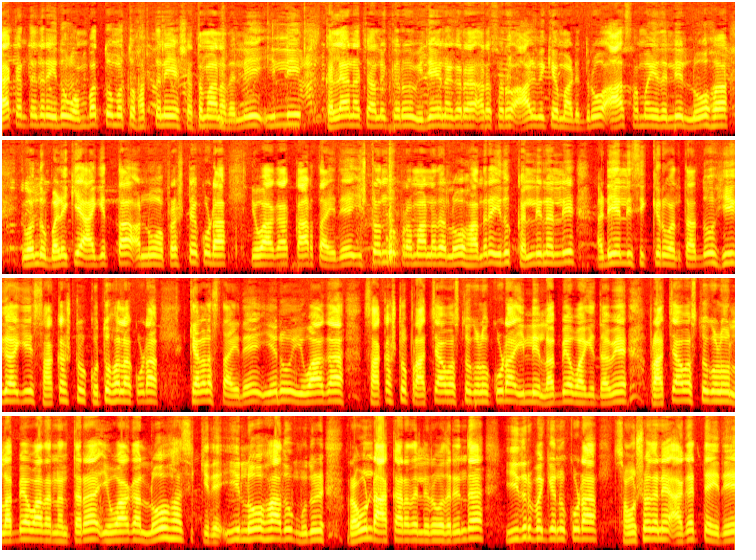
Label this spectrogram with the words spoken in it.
ಯಾಕಂತಂದರೆ ಇದು ಒಂಬತ್ತು ಮತ್ತು ಹತ್ತನೆಯ ಶತಮಾನದಲ್ಲಿ ಇಲ್ಲಿ ಕಲ್ಯಾಣ ಚಾಲುಕ್ಯರು ವಿಜಯನಗರ ಅರಸರು ಆಳ್ವಿಕೆ ಮಾಡಿದ್ರು. ಆ ಸಮಯದಲ್ಲಿ ಲೋಹ ಒಂದು ಬಳಕೆ ಆಗಿತ್ತಾ ಅನ್ನುವ ಪ್ರಶ್ನೆ ಕೂಡ ಇವಾಗ ಕಾಡ್ತಾ ಇದೆ. ಇಷ್ಟೊಂದು ಪ್ರಮಾಣದ ಲೋಹ ಅಂದರೆ ಇದು ಕಲ್ಲಿನಲ್ಲಿ ಅಡಿಯಲ್ಲಿ ಸಿಕ್ಕಿರುವಂಥದ್ದು ಹೀಗಾಗಿ ಸಾಕಷ್ಟು ಕುತೂಹಲ ಕೂಡ ಕೆರಳಿಸ್ತಾ ಇದೆ. ಏನು ಇವಾಗ ಸಾಕಷ್ಟು ಪ್ರಾಚ್ಯ ವಸ್ತುಗಳು ಕೂಡ ಇಲ್ಲಿ ಲಭ್ಯವಾಗಿದ್ದಾವೆ. ಪ್ರಾಚ್ಯ ವಸ್ತುಗಳು ಲಭ್ಯವಾದ ನಂತರ ಇವಾಗ ಲೋಹ ಸಿಕ್ಕಿದೆ. ಈ ಲೋಹ ಅದು ಮುದು ರೌಂಡ್ ಆಕಾರದಲ್ಲಿರುವುದರಿಂದ ಇದ್ರ ಬಗ್ಗೆನೂ ಕೂಡ ಸಂಶೋಧನೆ ಅಗತ್ಯ ಇದೆ.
